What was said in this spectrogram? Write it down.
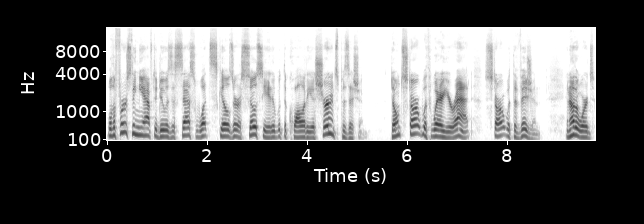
Well, the first thing you have to do is assess what skills are associated with the quality assurance position. Don't start with where you're at, start with the vision. In other words,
